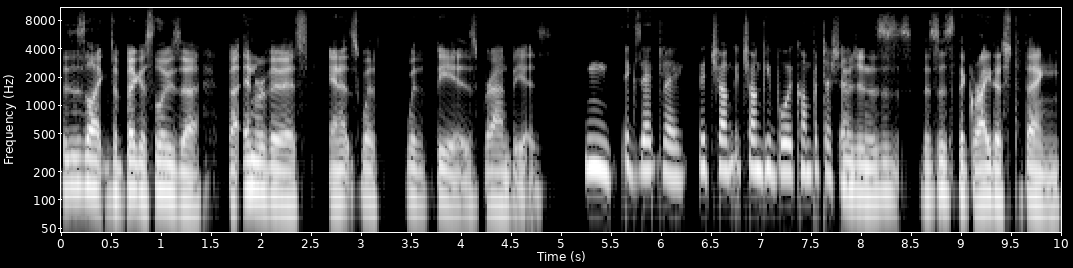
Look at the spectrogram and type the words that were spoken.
this is like the biggest loser, but in reverse, and it's with with bears, brown bears. Mm, exactly, the chunk, chunky boy competition. Imagine this is this is the greatest thing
